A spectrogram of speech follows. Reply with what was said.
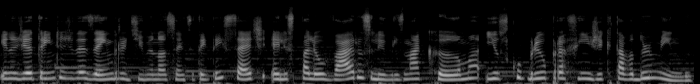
E no dia 30 de dezembro de 1977, ele espalhou vários livros na cama e os cobriu para fingir que estava dormindo.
